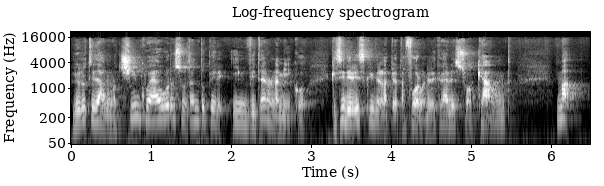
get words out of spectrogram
loro ti danno 5 euro soltanto per invitare un amico che si deve iscrivere alla piattaforma, deve creare il suo account. Ma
